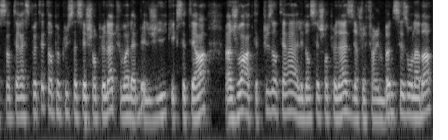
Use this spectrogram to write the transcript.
s'intéresse peut-être un peu plus à ces championnats, tu vois, la Belgique, etc. Un joueur a peut-être plus intérêt à aller dans ces championnats, à se dire je vais faire une bonne saison là-bas,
